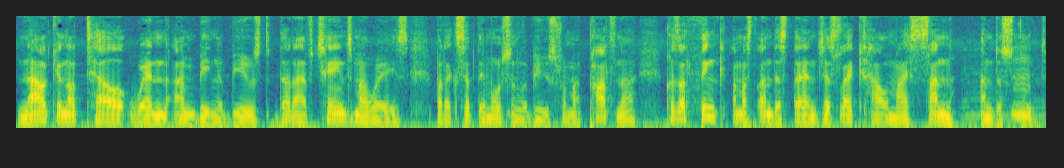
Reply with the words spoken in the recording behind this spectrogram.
Now cannot tell when I'm being abused that I have changed my ways, but accept the emotional abuse from my partner because I think I must understand just like how my son mm. understood.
